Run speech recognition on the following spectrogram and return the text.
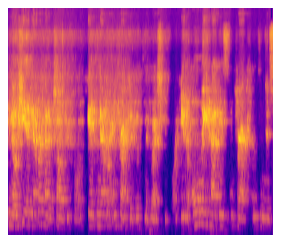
you know, he had never had a child before. He had never interacted with midwives before. He had only had these interactions in his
